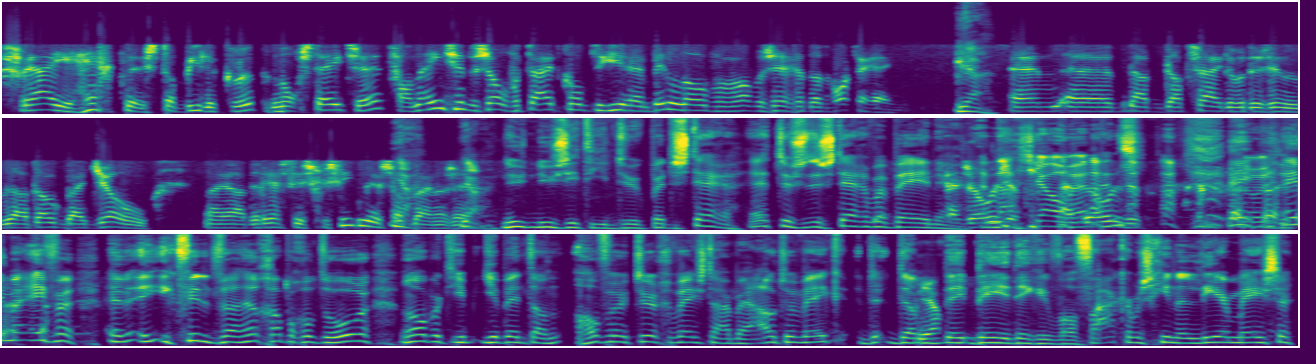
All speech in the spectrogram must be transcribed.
vrij hechte, stabiele club. Nog steeds. Hè. Van eens in de zoveel tijd komt er hier een binnenlopen waarvan we zeggen dat wordt er een. Ja. En eh, nou, dat zeiden we dus inderdaad ook bij Joe. Nou ja, de rest is geschiedenis, zou ik bijna zeggen. ja nu, nu zit hij natuurlijk bij de sterren. Hè, tussen de sterren bij BNR. En zo is naast het. jou, hè. Hey, hey, maar even, eh, ik vind het wel heel grappig om te horen. Robert, je, je bent dan hoofdredacteur geweest daar bij Autoweek. Dan Ja. ben ben je denk ik wel vaker misschien een leermeester.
